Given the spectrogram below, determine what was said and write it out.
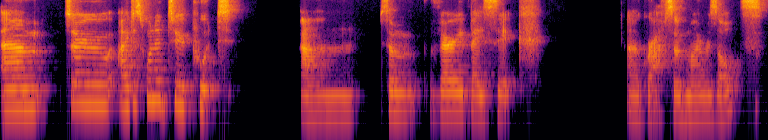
Um, so I just wanted to put um, some very basic uh, graphs of my results.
